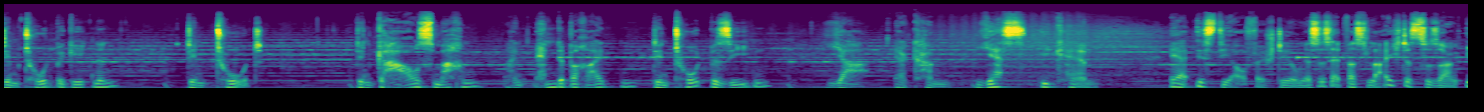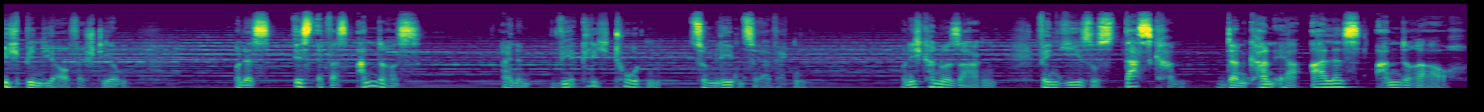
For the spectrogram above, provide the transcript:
dem Tod begegnen? Dem Tod, den Chaos machen, ein Ende bereiten, den Tod besiegen? Ja, er kann. Yes, he can. Er ist die Auferstehung. Es ist etwas Leichtes zu sagen, ich bin die Auferstehung. Und es ist etwas anderes, einen wirklich Toten zum Leben zu erwecken. Und ich kann nur sagen, wenn Jesus das kann, dann kann er alles andere auch.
